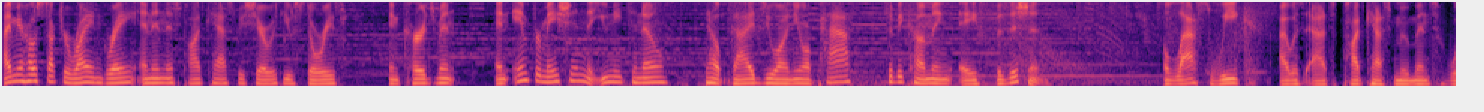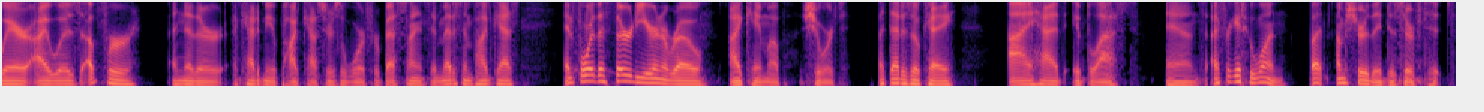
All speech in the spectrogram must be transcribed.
I'm your host, Dr. Ryan Gray, and in this podcast, we share with you stories, encouragement, and information that you need to know to help guide you on your path to becoming a physician. Well, last week, I was at Podcast Movement where I was up for another Academy of Podcasters Award for Best Science and Medicine podcast. And for the third year in a row, I came up short. But that is okay. I had a blast, and I forget who won, but I'm sure they deserved it.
